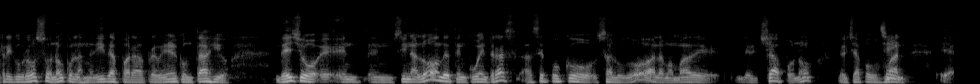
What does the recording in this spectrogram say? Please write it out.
riguroso ¿no? con las medidas para prevenir el contagio. De hecho, e, en, Sinaloa, donde te encuentras, hace poco saludó a la mamá de, del Chapo, ¿no? Del Chapo Guzmán. Eh,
